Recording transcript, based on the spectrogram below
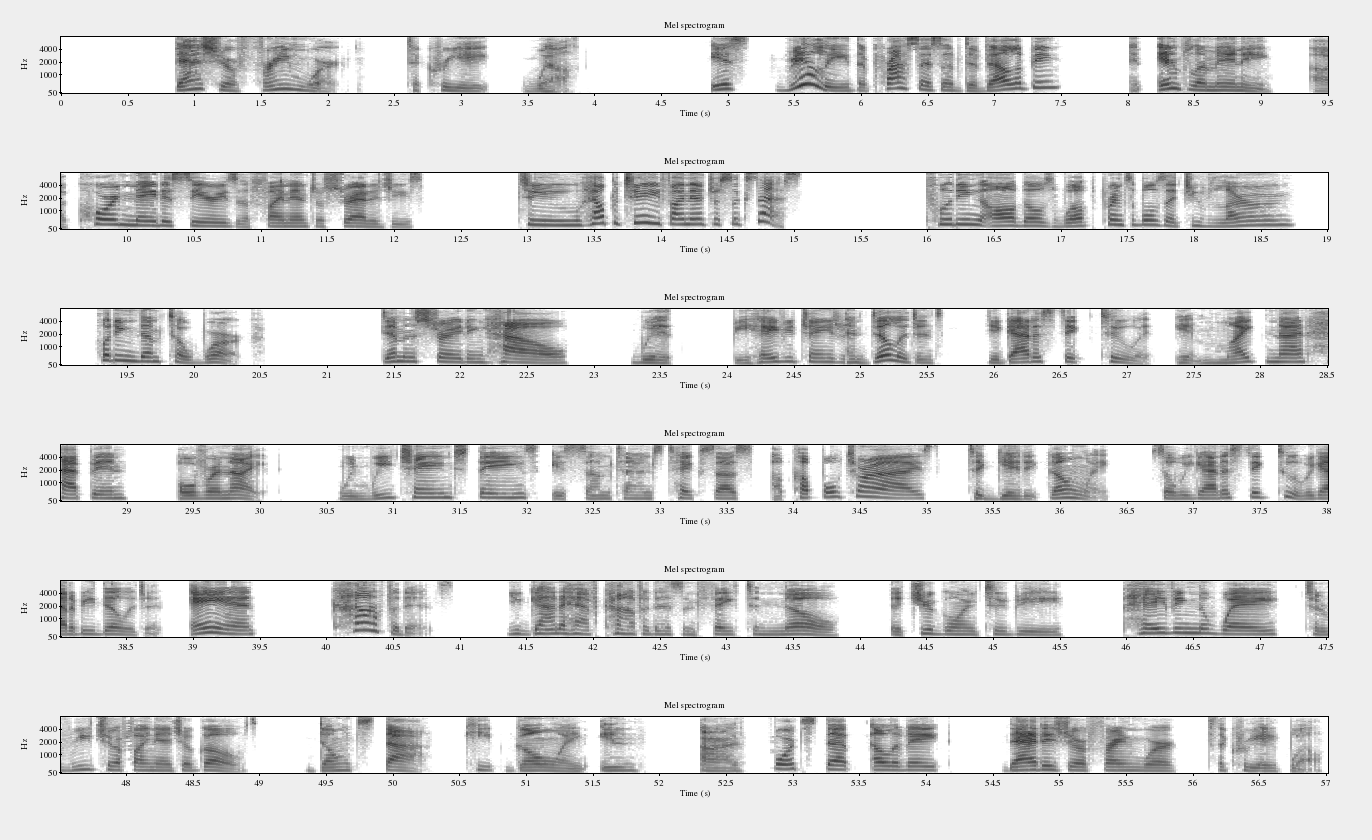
That's your framework to create wealth. It's really the process of developing and implementing a coordinated series of financial strategies to help achieve financial success. Putting all those wealth principles that you've learned, putting them to work demonstrating how, with behavior change and diligence, you got to stick to it. It might not happen overnight. When we change things, it sometimes takes us a couple tries to get it going. So we got to stick to it. We got to be diligent and confidence. You got to have confidence and faith to know that you're going to be paving the way to reach your financial goals. Don't stop keep going in our fourth step, elevate. That is your framework to create wealth.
